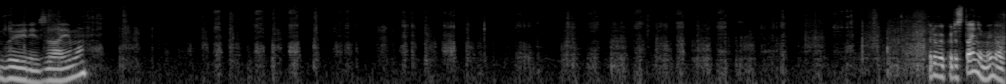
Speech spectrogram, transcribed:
Вирізаємо. При використанні ми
